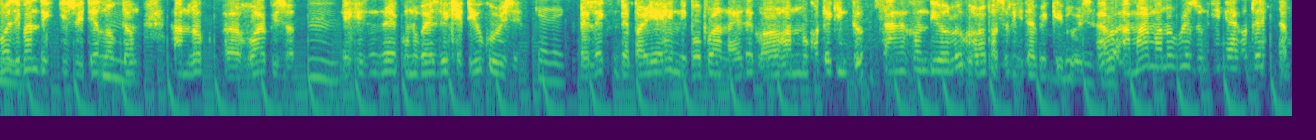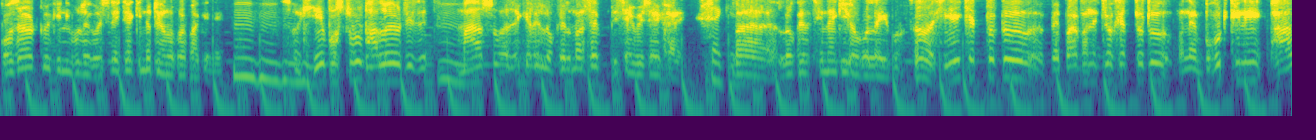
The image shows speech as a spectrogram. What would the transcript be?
মই যিমান দেখিছো এতিয়া লকডাউন আনলক হোৱাৰ পিছত দেখিছো যে কোনোবাই যে খেতিও কৰিছে. বেলেগ বেপাৰী আহি নিব পৰা নাই যে ঘৰৰ সন্মুখতে কিন্তু চাং এখন দি হলেও ঘৰৰ পাচলি কেইটা বিক্ৰী কৰিছে কৰে। আৰু আমাৰ মানুহবোৰে যোনখিনি আগতে বজাৰত গৈ কিনিবলৈ গৈছিলে এতিয়া কিন্তু তেওঁলোকৰ পৰা কিনে সেই বস্তুবোৰ ভাল হৈ উঠিছে। মাছো আজিকালি লোকেল মাছে বিচাৰি বিচাৰি খায়। বা লোকেল চিনাকি হ'ব লাগিব ত সেই ক্ষেত্ৰতো বেপাৰ বাণিজ্যৰ ক্ষেত্ৰতো মানে বহুত খিনি ভাল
